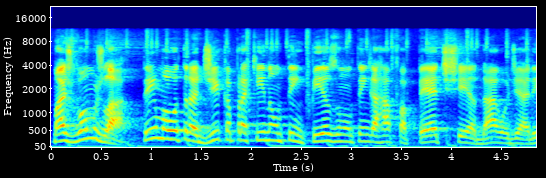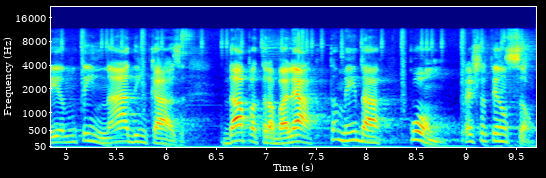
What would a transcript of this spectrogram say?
Mas vamos lá, tem uma outra dica para quem não tem peso, não tem garrafa pet cheia d'água, de areia, não tem nada em casa. Dá para trabalhar? Também dá. Como? Presta atenção.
